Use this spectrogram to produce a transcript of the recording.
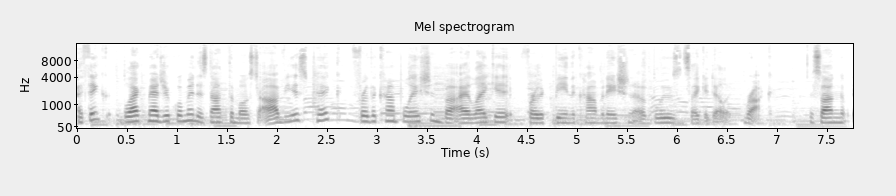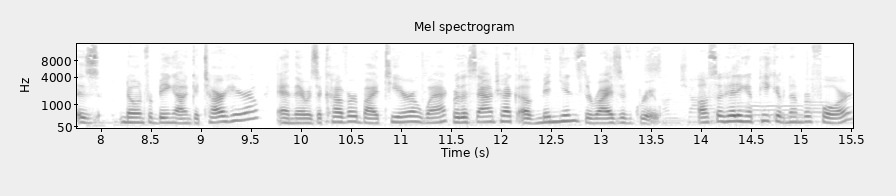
I think Black Magic Woman is not the most obvious pick for the compilation, but I like it for being the combination of blues and psychedelic rock. The song is known for being on Guitar Hero, and there was a cover by Tierra Whack for the soundtrack of Minions The Rise of Gru. Also hitting a peak of number 4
